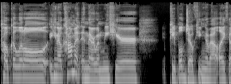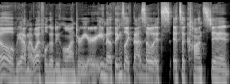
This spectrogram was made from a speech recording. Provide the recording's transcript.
poke a little you know comment in there when we hear people joking about like oh yeah my wife will go do the laundry or you know things like that mm. so it's it's a constant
